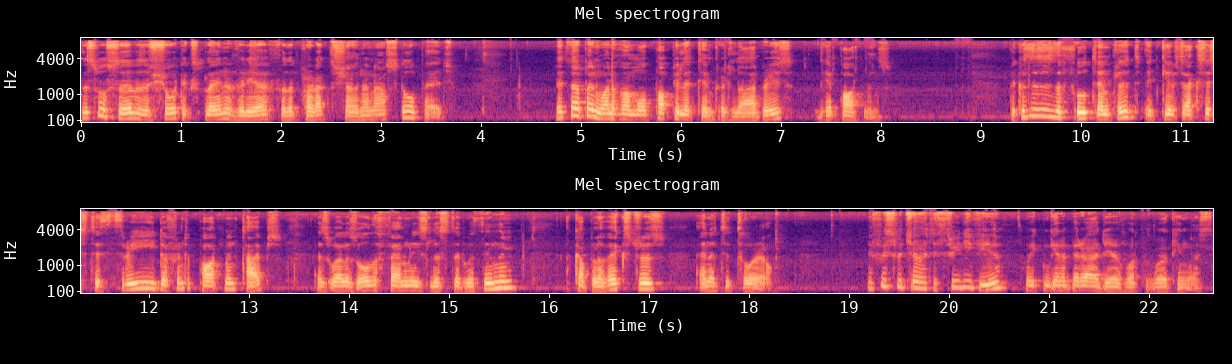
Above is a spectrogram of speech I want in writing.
This will serve as a short explainer video for the products shown on our store page. Let's open one of our more popular template libraries, the apartments. Because this is the full template, it gives access to three different apartment types, as well as all the families listed within them, a couple of extras, and a tutorial. If we switch over to 3D view, we can get a better idea of what we're working with.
